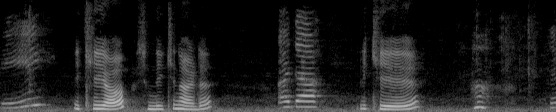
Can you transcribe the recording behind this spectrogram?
Bir. iki yap. Şimdi iki nerede? Ada. İki. Bir.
